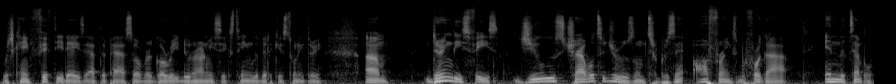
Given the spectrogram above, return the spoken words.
which came 50 days after Passover. Go read Deuteronomy 16, Leviticus 23. Um, during these feasts, Jews traveled to Jerusalem to present offerings before God in the temple.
